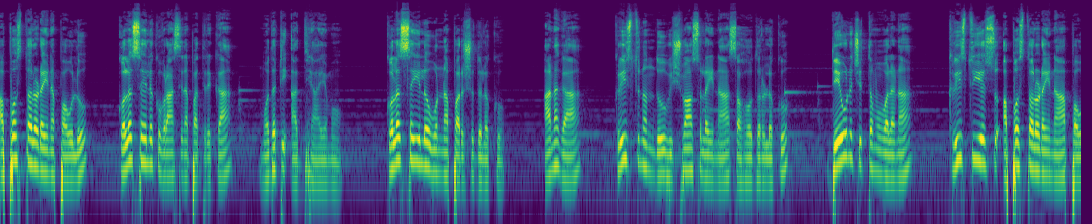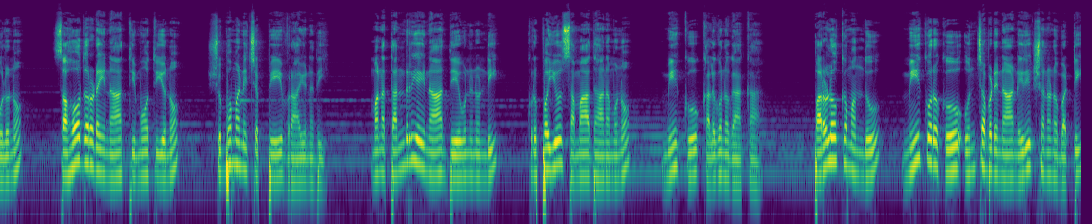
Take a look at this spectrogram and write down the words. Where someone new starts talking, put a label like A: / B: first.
A: అపోస్తలుడైన పౌలు కొలసైలకు వ్రాసిన పత్రిక మొదటి అధ్యాయము. కొలసైలో ఉన్న పరిశుద్ధులకు అనగా క్రీస్తునందు విశ్వాసులైన సహోదరులకు దేవుని చిత్తము వలన క్రీస్తుయేసు అపోస్తలుడైన పౌలును సహోదరుడైన తిమోతియును శుభమని చెప్పి వ్రాయునది. మన తండ్రి అయిన దేవుని నుండి కృపయు సమాధానమును మీకు కలుగునుగాక. పరలోకమందు మీ కొరకు ఉంచబడిన నిరీక్షణను బట్టి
